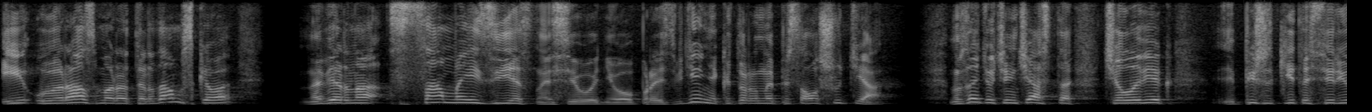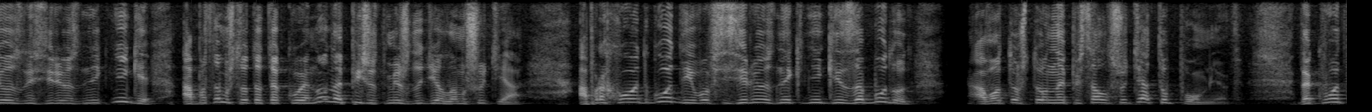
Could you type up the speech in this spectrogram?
И у Эразма Роттердамского, наверное, самое известное сегодня его произведение, которое он написал шутя. Но знаете, очень часто человек пишет какие-то серьезные-серьезные книги, а потом что-то такое, ну, напишет между делом шутя. А проходят годы, его все серьезные книги забудут, а вот то, что он написал шутя, то помнят. Так вот,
